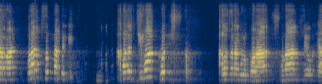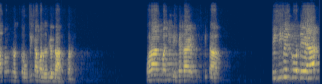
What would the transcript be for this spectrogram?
আমার কোরআন থেকে। আমাদের জীবন ঘনিষ্ঠ। আলোচনাগুলো করার, শোনার সে অনুযায়ী তৌফিক আমাদেরকে দান করে কোরআন মাজিদ হেদায়েতের কিতাব। পৃথিবীর মধ্যে এক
